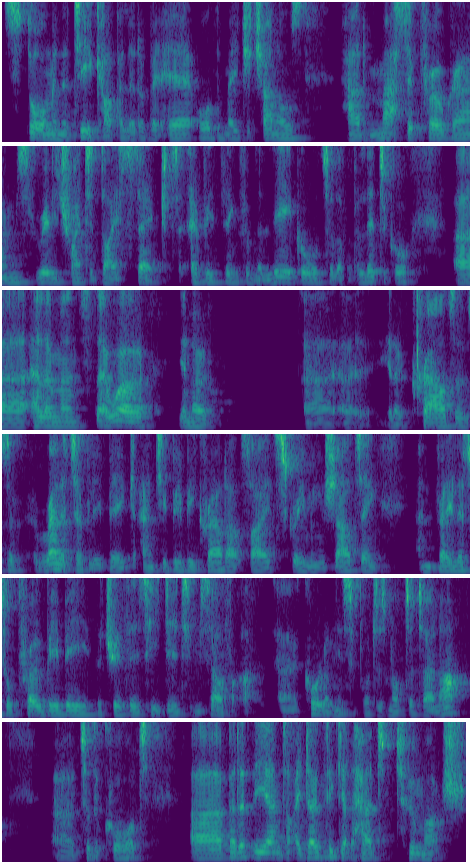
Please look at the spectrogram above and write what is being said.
storm in a teacup a little bit here. All the major channels had massive programs, really trying to dissect everything from the legal to the political uh, elements. There were, you know, uh, uh, you know, crowds. There was a relatively big anti-Bibi crowd outside, screaming and shouting, and very little pro-Bibi. The truth is, he did himself uh, call on his supporters not to turn up to the court. Uh, but at the end, I don't think it had too much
